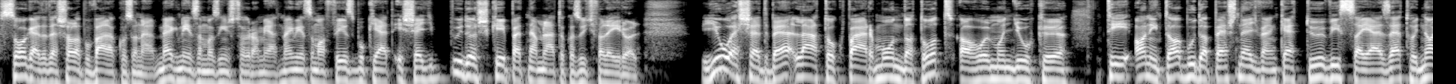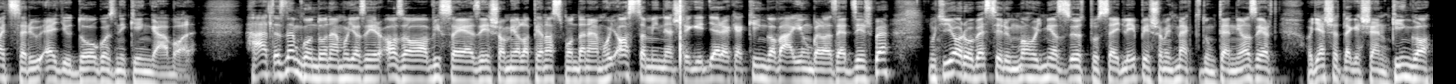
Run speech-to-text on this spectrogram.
szolgáltatás alapú vállalkozónál megnézem az Instagramját, megnézem a Facebookját, és egy büdös képet nem látok az ügyfeleiről. Jó esetben látok pár mondatot, ahol mondjuk T. Anita Budapest 42 visszajelzett, hogy nagyszerű együtt dolgozni Kingával. Hát ez nem gondolnám, hogy azért az a visszajelzés, ami alapján azt mondanám, hogy azt a mindenségét gyerekek, Kinga, vágjunk bele az edzésbe. Úgyhogy arról beszélünk ma, hogy mi az az 5 plusz 1 lépés, amit meg tudunk tenni azért, hogy esetlegesen Kinga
